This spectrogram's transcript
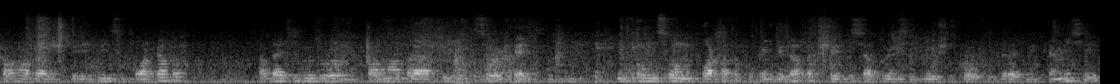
формата А4, 30 плакатов о дате выборов формата А3, 45 информационных плакатов о кандидатах, 60 вывесок для участковых избирательных комиссий,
